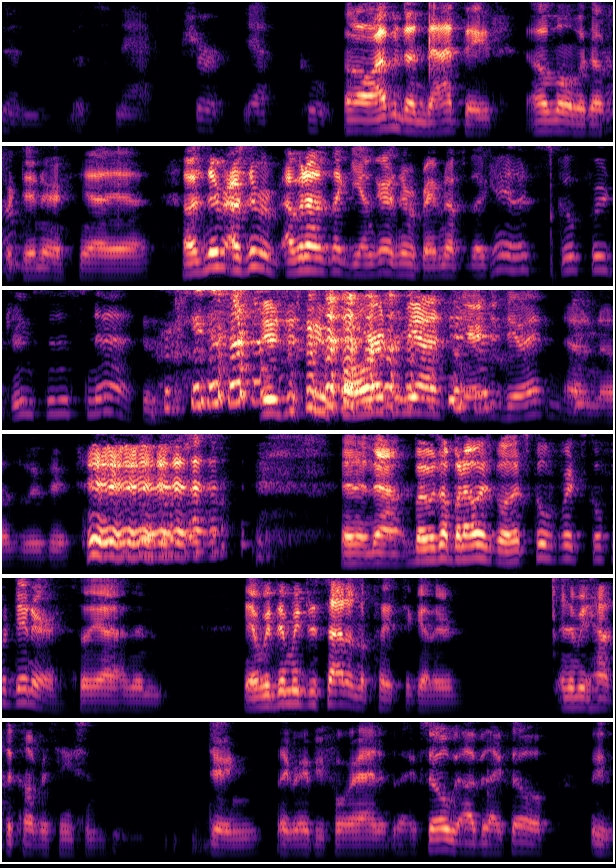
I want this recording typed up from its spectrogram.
and a snack. Sure. Yeah. Cool. Oh, I haven't done that date. I'm always out for dinner. Yeah, yeah. I was never, I was never, when I was like younger, I was never brave enough to be like, hey, let's go for drinks and a snack. It was, it was just too forward for me. I was scared to do it. I don't know, I was a loser. and then now, but it was, but I always go, let's go for, let's go for dinner. So yeah, and then, yeah, we then we decide on a place together, and then we'd have the conversation mm-hmm. during, like right beforehand. I'd be like, so I'd be like, so we,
